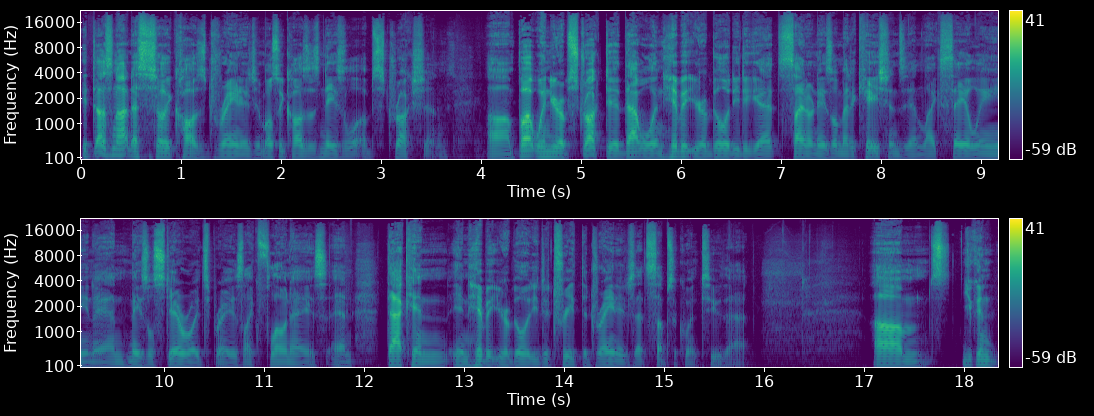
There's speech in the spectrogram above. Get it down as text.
It does not necessarily cause drainage. It mostly causes nasal obstruction. Uh, but when you're obstructed, that will inhibit your ability to get sinonasal medications in, like saline and nasal steroid sprays like Flonase, and that can inhibit your ability to treat the drainage that's subsequent to that. Um, you can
